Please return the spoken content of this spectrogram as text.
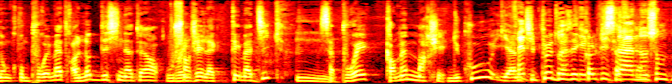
Donc on pourrait mettre un autre dessinateur ou changer la thématique, ça pourrait quand même marcher. Du coup, il y a En un fait, petit peu toi, deux écoles plus qui dans la notion de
